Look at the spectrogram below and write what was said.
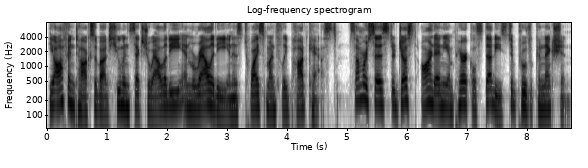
He often talks about human sexuality and morality in his twice monthly podcast. Sommers says there just aren't any empirical studies to prove a connection.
